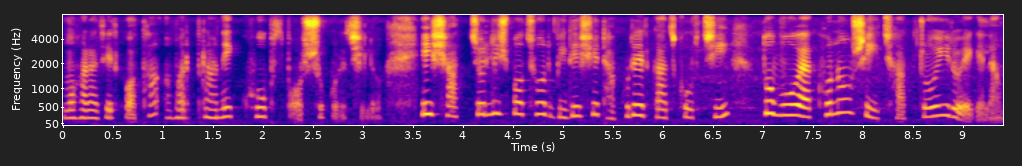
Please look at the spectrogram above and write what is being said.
মহারাজের কথা আমার প্রাণে খুব স্পর্শ করেছিল। এই সাতচল্লিশ বছর বিদেশে ঠাকুরের কাজ করছি, তবুও এখনও সেই ছাত্রই রয়ে গেলাম।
